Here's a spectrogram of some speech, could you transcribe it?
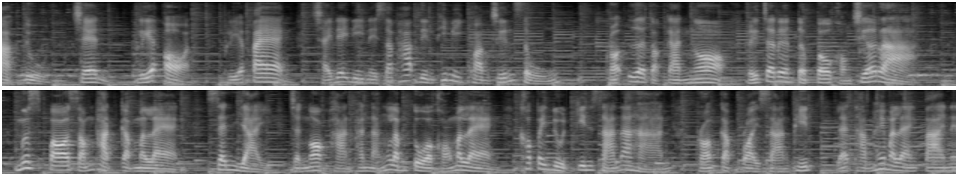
ปากดูด เช่นเพลี้ยอ่อนเพลี้ยแป้ง ใช้ได้ดีในสภาพดินที่มีความชื้นสูง เพราะเอื้อต่อการงอกหรือเจริญเติบโตของเชื้อรา เมื่อสปอร์สัมผัสกับแมลง เส้นใหญ่จะงอกผ่านผนังลำตัวของแมลง เข้าไปดูดกินสารอาหาร พร้อมกับปล่อยสารพิษ และทำให้แมลงตายใน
